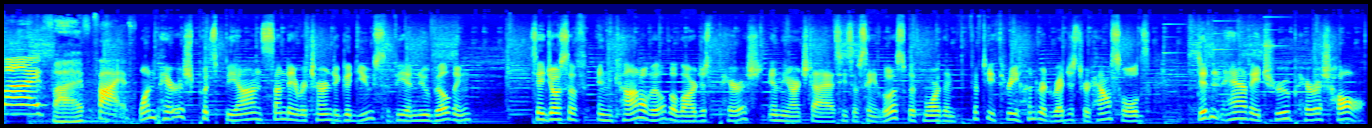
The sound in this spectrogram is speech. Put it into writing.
five, five, five, One parish puts Beyond Sunday return to good use via new building. St. Joseph in Cottleville, the largest parish in the Archdiocese of St. Louis with more than 5,300 registered households, didn't have a true parish hall.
